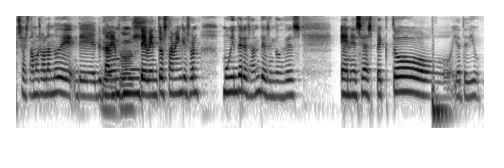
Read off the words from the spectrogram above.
O sea, estamos hablando de, de, de también de eventos también que son muy interesantes. Entonces, en ese aspecto, ya te digo,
